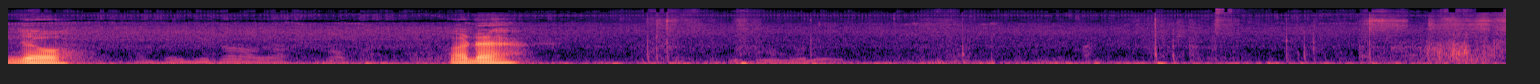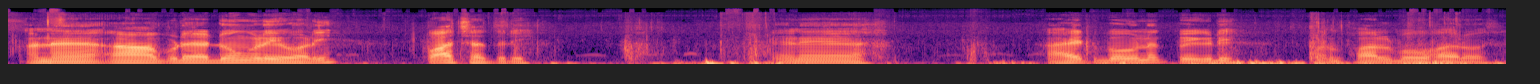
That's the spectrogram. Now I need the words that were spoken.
જો. વાટે. અને આ આપણે ડુંગળીવાળી પાછતરી. એને હાઈટ બહુ નથી પીગળી, પણ ફાલ બહુ સારો છે.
